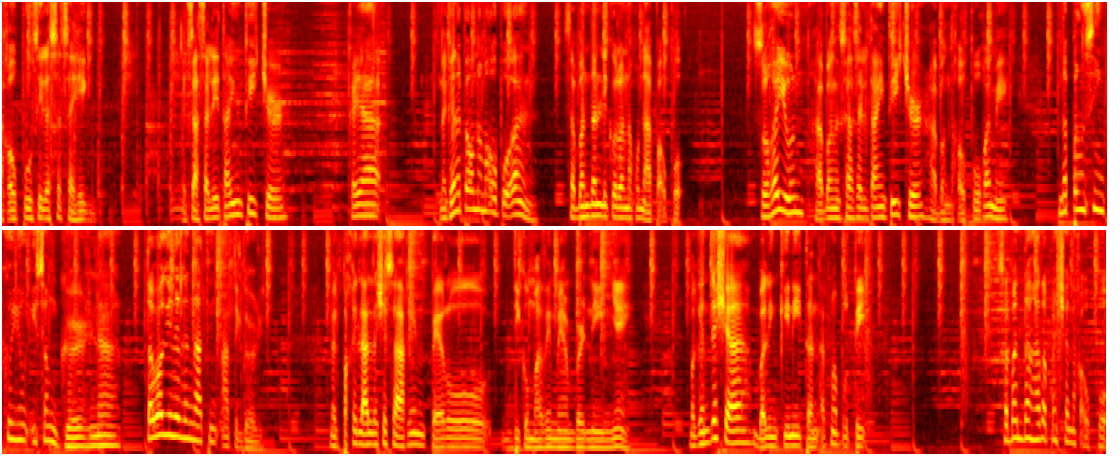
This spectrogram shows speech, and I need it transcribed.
Nakaupo sila sa sahig. Nagsasalita yung teacher. Kaya naghanap ako ng maupuan. Sa bandang likuran ako napaupo. So hayun, habang nagsasalita yung teacher, habang nakaupo kami, napansin ko yung isang girl na tawagin na lang natin ate girl. Nagpakilala siya sa akin pero di ko ma-remember name niya eh. Maganda siya, balingkinitan at maputi. Sa bandang harapan siya nakaupo,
